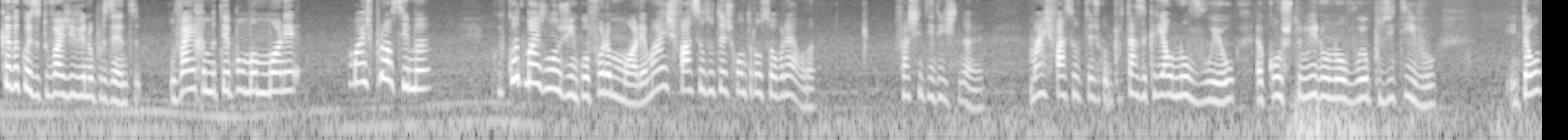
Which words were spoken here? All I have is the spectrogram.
cada coisa que tu vais viver no presente vai remeter para uma memória mais próxima quanto mais longínqua for a memória, mais fácil tu tens controle sobre ela. Faz sentido isto, não é? Mais fácil tu tens porque estás a criar um novo eu, a construir um novo eu positivo. Então,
